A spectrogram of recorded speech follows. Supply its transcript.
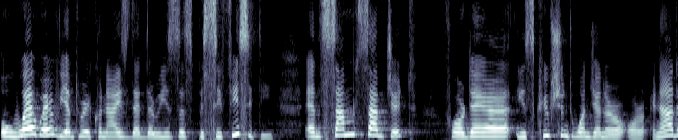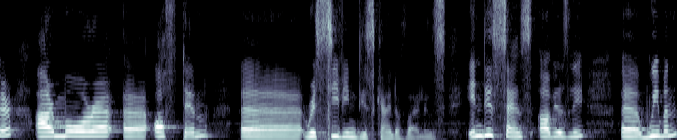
However, we have to recognize that there is a specificity, and some subjects, for their inscription to one gender or another, are more uh, often uh, receiving this kind of violence. In this sense, obviously, uh, women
